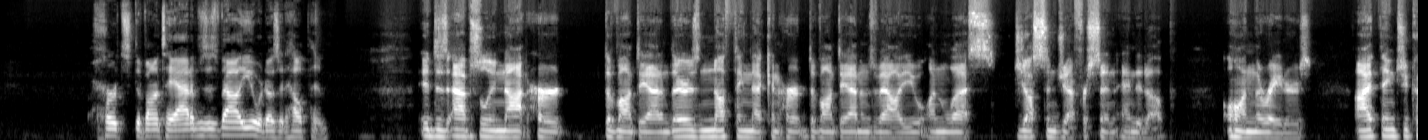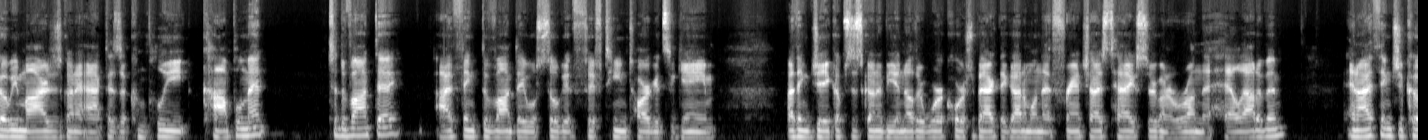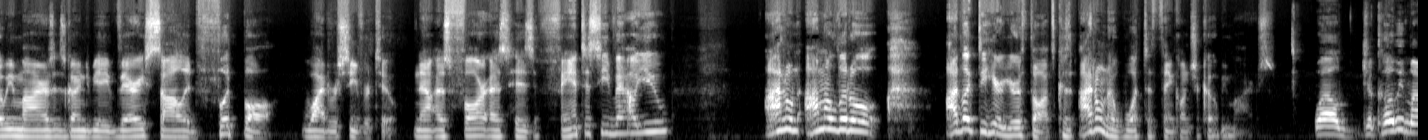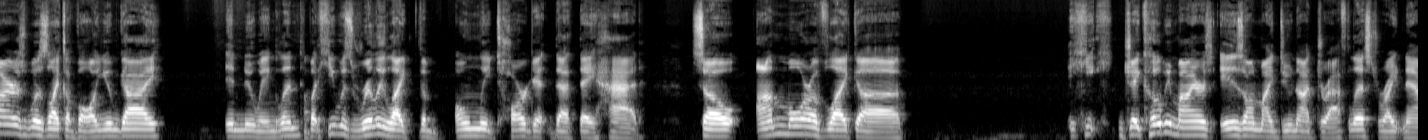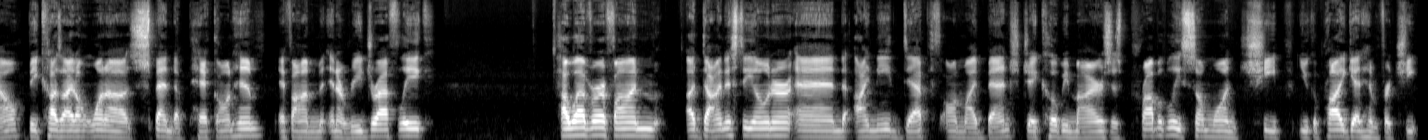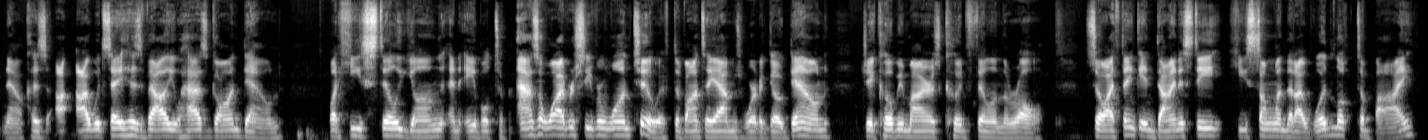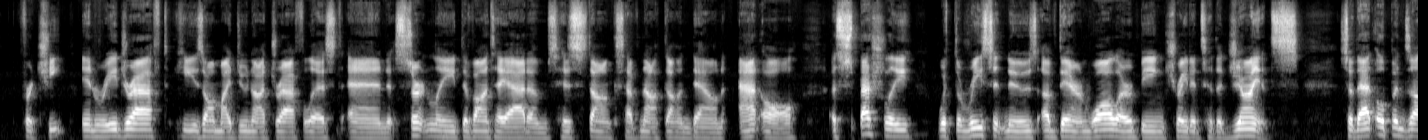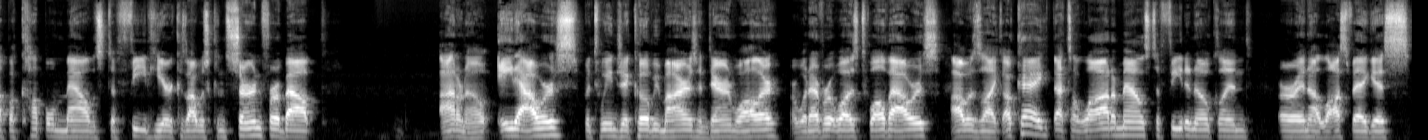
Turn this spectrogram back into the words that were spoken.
hurts Davante Adams' value or does it help him? It does absolutely not hurt Davante Adams. There is nothing that can hurt Davante Adams' value unless Justin Jefferson ended up on the Raiders. I think Jakobi Meyers is going to act as a complete complement to Davante. I think Davante will still get 15 targets a game. I think Jacobs is going to be another workhorse back. They got him on that franchise tag, so they're going to run the hell out of him. And I think Jakobi Meyers is going to be a very solid football wide receiver too. Now, as far as his fantasy value, I don't. I'm a little. I'd like to hear your thoughts because I don't know what to think on Jakobi Meyers. Well, Jakobi Meyers was like a volume guy in New England, but he was really like the only target that they had. So I'm more of like a he Jakobi Meyers is on my do not draft list right now because I don't want to spend a pick on him if I'm in a redraft league. However, if I'm a dynasty owner and I need depth on my bench, Jakobi Meyers is probably someone cheap. You could probably get him for cheap now because I, I would say his value has gone down, but he's still young and able to, as a wide receiver one, too. If Davante Adams were to go down, Jakobi Meyers could fill in the role. So I think in Dynasty, he's someone that I would look to buy for cheap. In redraft, he's on my do not draft list. And certainly Davante Adams, his stonks have not gone down at all, especially with the recent news of Darren Waller being traded to the Giants. So that opens up a couple mouths to feed here because I was concerned for about I don't know, eight hours between Jakobi Meyers and Darren Waller or whatever it was, 12 hours. I was like, okay, that's a lot of mouths to feed in Oakland or in uh, Las Vegas.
